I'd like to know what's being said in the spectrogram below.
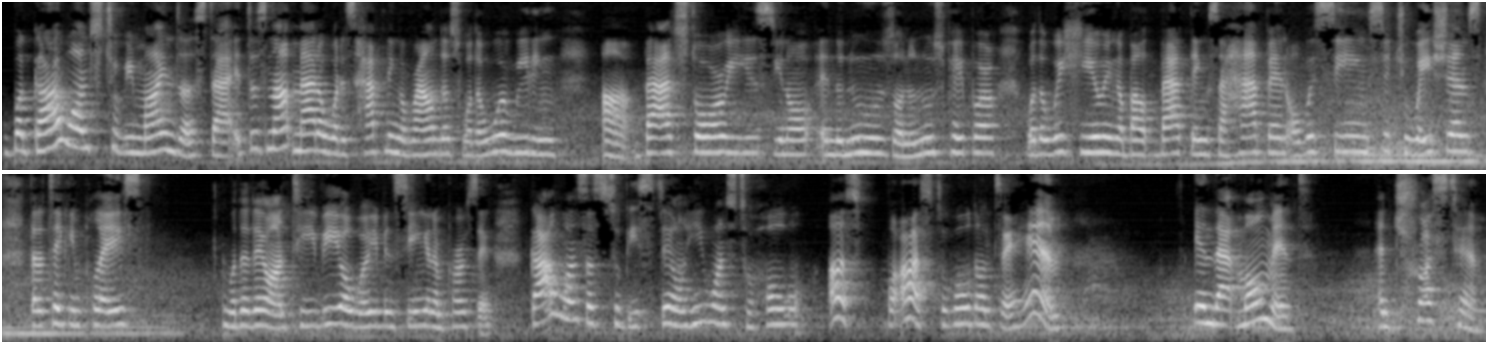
But God wants to remind us that it does not matter what is happening around us, whether we're reading uh, bad stories, you know, in the news or the newspaper, whether we're hearing about bad things that happen or we're seeing situations that are taking place, whether they're on TV or we're even seeing it in person. God wants us to be still. He wants to hold us for us to hold on to him in that moment and trust him.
